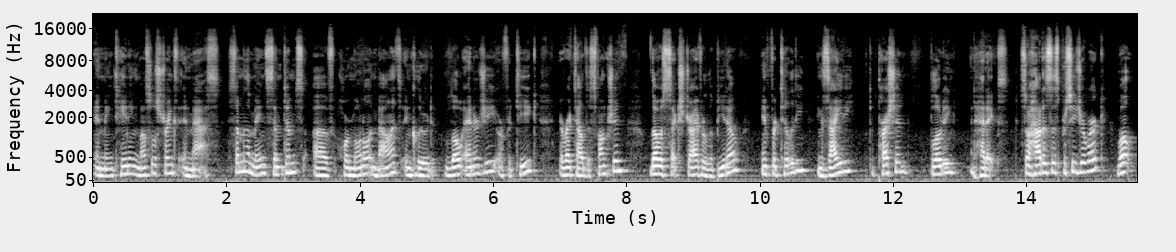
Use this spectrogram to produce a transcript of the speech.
and maintaining muscle strength and mass. Some of the main symptoms of hormonal imbalance include low energy or fatigue, erectile dysfunction, low sex drive or libido, infertility, anxiety, depression, bloating, and headaches. So, how does this procedure work? Well,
